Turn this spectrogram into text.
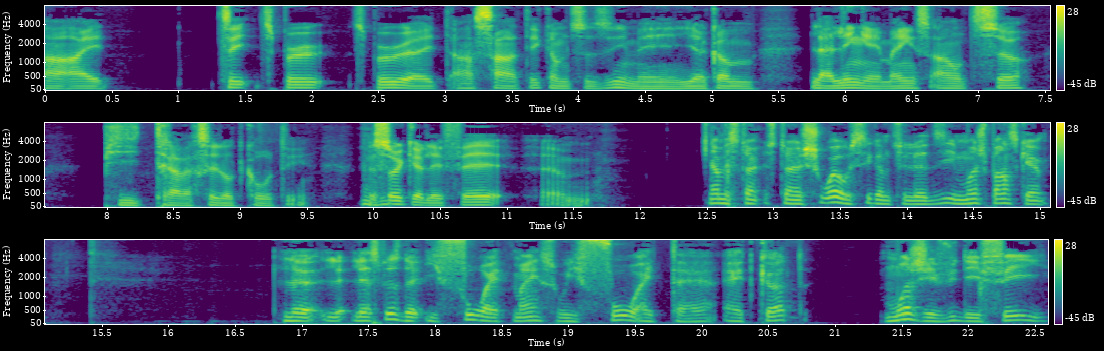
en être... Tu sais, tu peux, tu peux être en santé, comme tu dis, mais il y a comme... La ligne est mince entre ça puis traverser l'autre côté. C'est Mhm. sûr que l'effet... euh, Non, mais c'est un, c'est un choix aussi, comme tu l'as dit. Moi, je pense que le- le- l'espèce de il faut être mince ou il faut être, euh, être cut, moi, j'ai vu des filles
